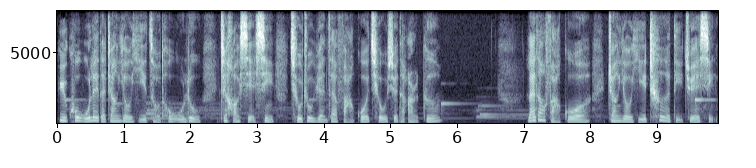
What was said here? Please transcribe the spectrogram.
欲哭无泪的张幼仪走投无路，只好写信求助远在法国求学的二哥。来到法国，张幼仪彻底觉醒了。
